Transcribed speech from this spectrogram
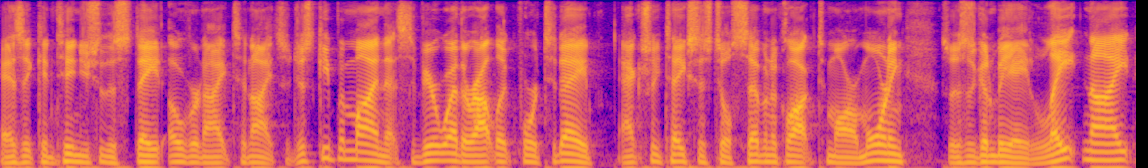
as it continues to the state overnight tonight. So just keep in mind that severe weather outlook for today actually takes us till 7 o'clock tomorrow morning. So this is going to be a late night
